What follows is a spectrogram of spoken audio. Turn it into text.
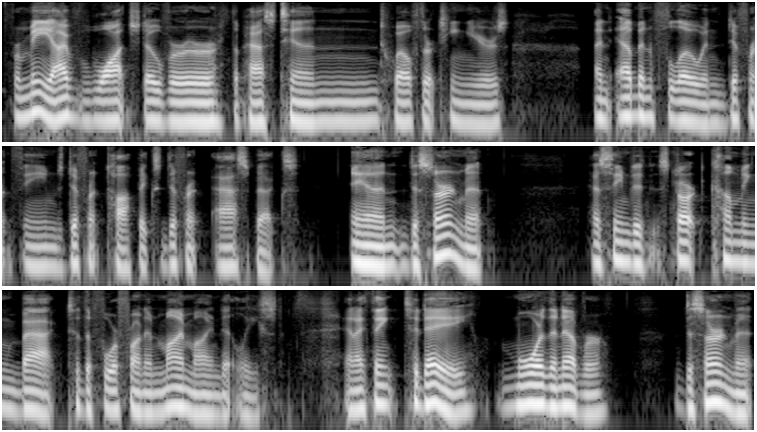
for me, I've watched over the past 10, 12, 13 years an ebb and flow in different themes, different topics, different aspects. And discernment has seemed to start coming back to the forefront in my mind, at least. And I think today, more than ever, discernment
